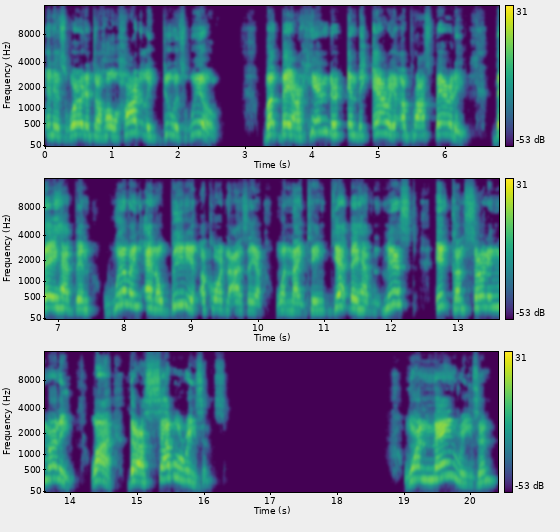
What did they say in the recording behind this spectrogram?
and His Word and to wholeheartedly do His will. But they are hindered in the area of prosperity. They have been willing and obedient, according to Isaiah 119, yet they have missed it concerning money. Why? There are several reasons. One main reason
